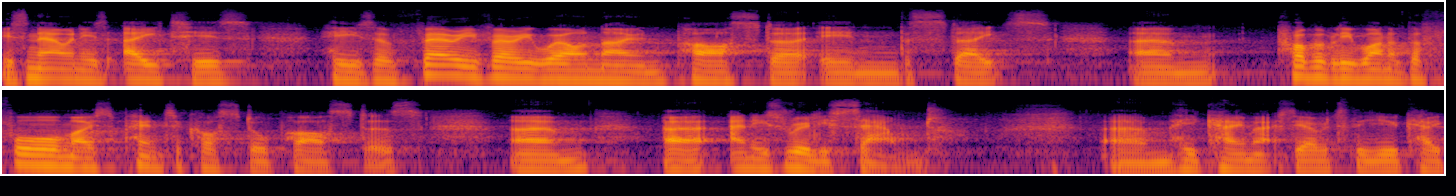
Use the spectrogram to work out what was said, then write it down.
is now in his 80s. He's a very, very well known pastor in the States, um, probably one of the foremost Pentecostal pastors, um, uh, and he's really sound. Um, he came actually over to the UK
